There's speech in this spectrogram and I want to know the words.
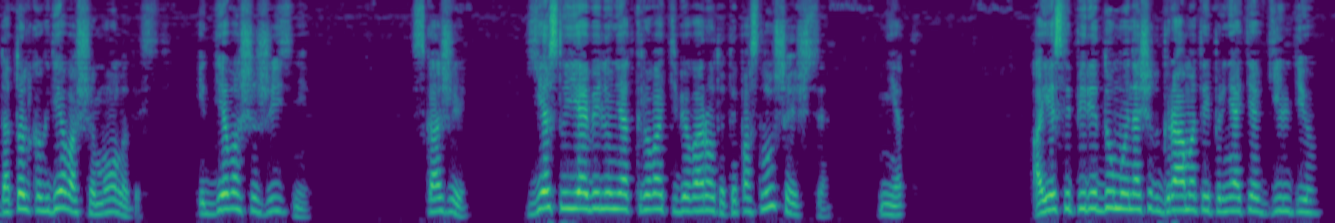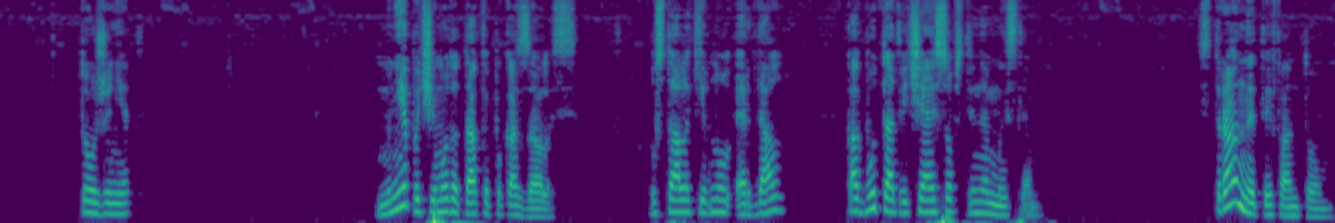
Да только где ваша молодость? И где ваши жизни? Скажи, если я велю не открывать тебе ворота, ты послушаешься? Нет. А если передумаю насчет грамоты и принятия в гильдию? Тоже нет. Мне почему-то так и показалось. Устало кивнул Эрдал, как будто отвечая собственным мыслям. Странный ты, фантом.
